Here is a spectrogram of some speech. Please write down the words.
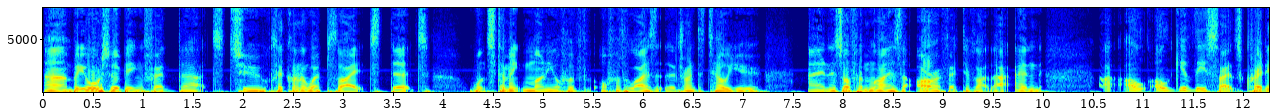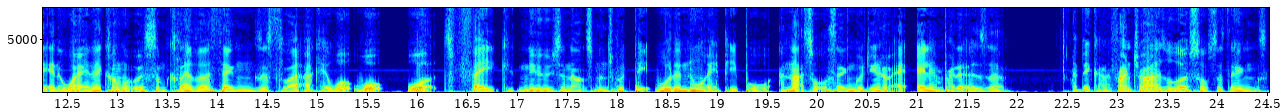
um, but you're also being fed that to click on a website that wants to make money off of off of lies that they're trying to tell you, and there's often lies that are effective like that. And I'll I'll give these sites credit in a way. They come up with some clever things as to like, okay, what what what fake news announcements would pe- would annoy people, and that sort of thing would you know, a- Alien Predators a a big kind of franchise, all those sorts of things.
